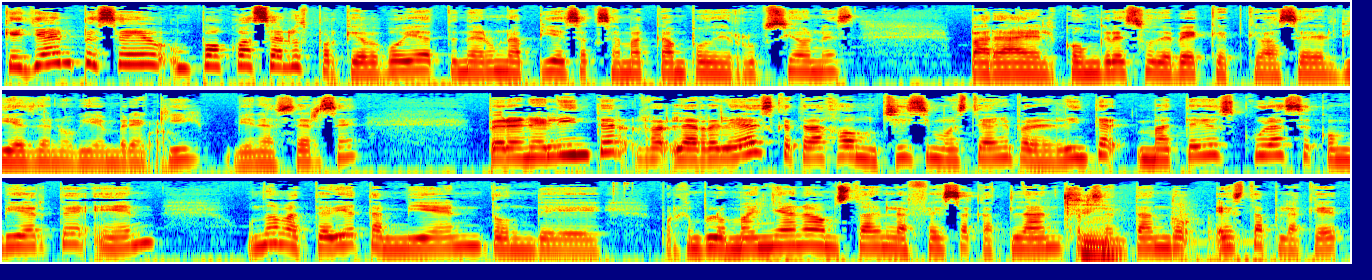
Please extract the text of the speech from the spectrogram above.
Que ya empecé un poco a hacerlos porque voy a tener una pieza que se llama Campo de Irrupciones para el Congreso de Beckett, que va a ser el 10 de noviembre aquí, viene a hacerse. Pero en el Inter, la realidad es que he trabajado muchísimo este año, pero en el Inter, materia oscura se convierte en una materia también donde, por ejemplo, mañana vamos a estar en la FESA Catlán Sí. presentando esta plaquette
